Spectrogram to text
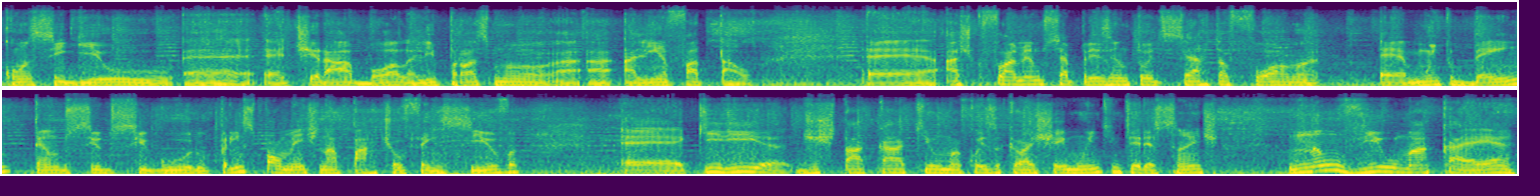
conseguiu é, é, tirar a bola ali próximo à, linha fatal. É, acho que o Flamengo se apresentou de certa forma é, muito bem, tendo sido seguro, principalmente na parte ofensiva. É, queria destacar aqui uma coisa que eu achei muito interessante. Não vi o Macaé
